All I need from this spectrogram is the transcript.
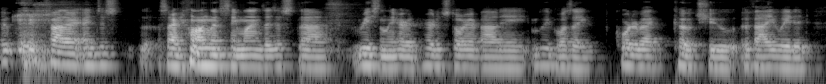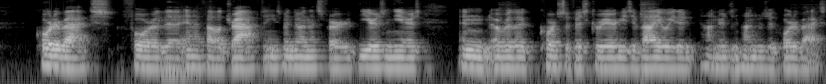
Uh, Father, I just sorry along those same lines. I just uh, recently heard heard a story about a I believe it was a quarterback coach who evaluated quarterbacks for the NFL draft, and he's been doing this for years and years. And over the course of his career, he's evaluated hundreds and hundreds of quarterbacks.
